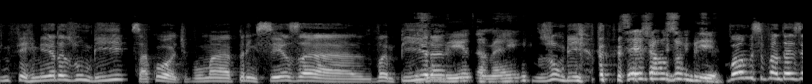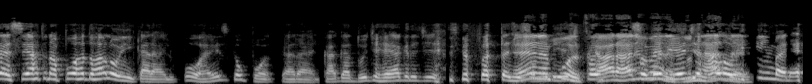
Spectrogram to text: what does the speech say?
enfermeira zumbi, sacou? Tipo uma princesa vampira. Zumbi também. Zumbi. Seja um zumbi. Vamos se fantasiar certo na porra do Halloween, caralho. Porra, esse que é o ponto, caralho. Cagador de regra de, de fantasia. É, né, Sommelier pô? Caralho, mano, do de nada. Halloween, mané.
